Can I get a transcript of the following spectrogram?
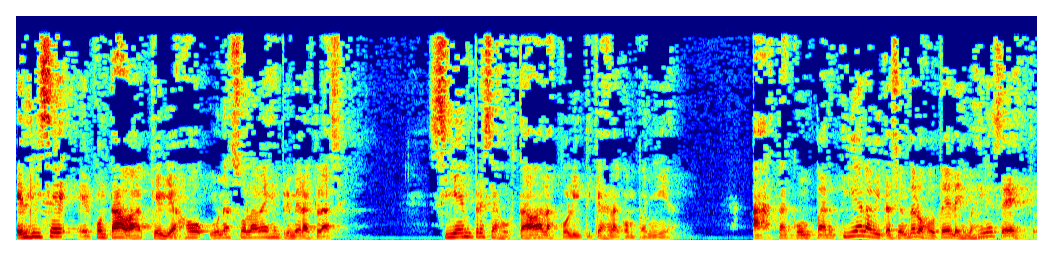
Él dice, él contaba que viajó una sola vez en primera clase. Siempre se ajustaba a las políticas de la compañía. Hasta compartía la habitación de los hoteles. Imagínense esto.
